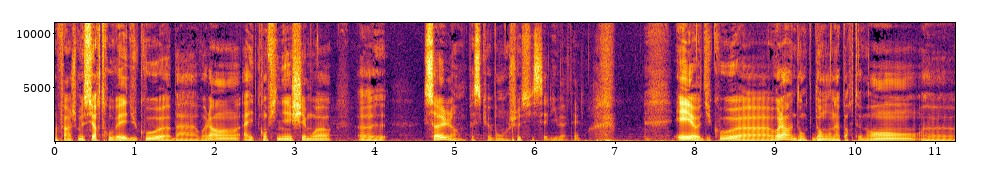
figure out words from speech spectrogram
enfin, je me suis retrouvé du coup, euh, bah voilà, hein, à être confiné chez moi seul, hein, parce que bon, je suis célibataire. Et euh, du coup, euh, voilà, donc dans mon appartement, euh,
